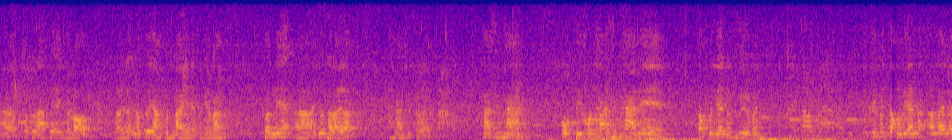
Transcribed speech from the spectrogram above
อ่าพัฒนาตัวเองตลอดเราจะยกตัวอย่างคุณนายเนี่ยเป็นไงบ้าง ตอนนี้อ่าอายุเท่าไหร่ละห้าสิบเท่าไหร่ห้าสิบห้าปกติคนห้าสิบห้านี่ต้องไปเรียนหนังสือไหมไม่ต้องนะริงๆไม่ต้องเรียนนะอะไรอะไร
